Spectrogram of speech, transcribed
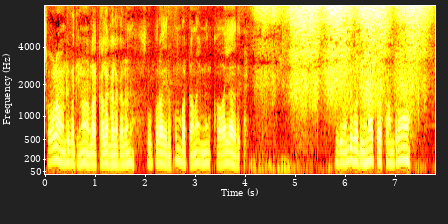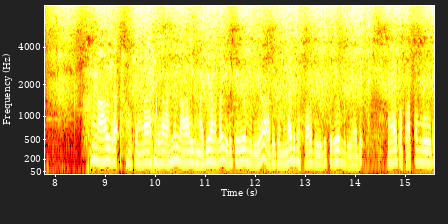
சோளம் வந்து பார்த்திங்கன்னா நல்லா கல கல கலன்னு சூப்பராக இருக்கும். பட் ஆனால் இன்னும் காயாது. இது வந்து பார்த்திங்கன்னா இப்போ சாயந்தரம் நாலரை. ஓகேங்களா இதில் வந்து நாளைக்கு மதியானம் தான் எடுக்கவே முடியும். அதுக்கு முன்னாடி இந்த சோளத்தை எடுக்கவே முடியாது. ஏன்னா இப்போ பத்தொம்போது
